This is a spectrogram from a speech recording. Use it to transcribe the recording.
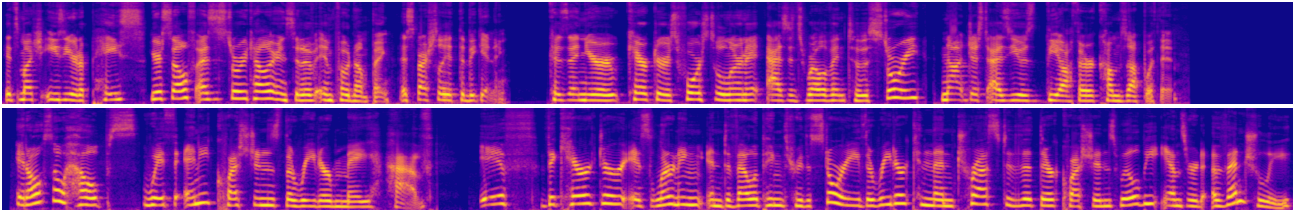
It's much easier to pace yourself as a storyteller instead of info dumping, especially at the beginning. Because then your character is forced to learn it as it's relevant to the story, not just as you, as the author, comes up with it. It also helps with any questions the reader may have. If the character is learning and developing through the story, the reader can then trust that their questions will be answered eventually,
